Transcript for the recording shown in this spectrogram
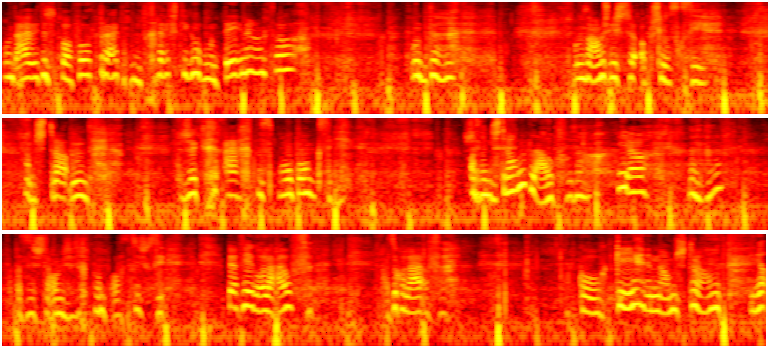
Und auch wieder ein paar Vorträge und Kräftigung und Dehnen und so. Und äh, am Samstag war der Abschluss gewesen, am Strand. Das war wirklich echt ein Bonbon. Gewesen. Also ein Strandlauf, oder? Ja. Also der Strand war echt bombastisch. gewesen. Ich bin viel laufen. Also laufen. Gehen am Strand. Ja.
